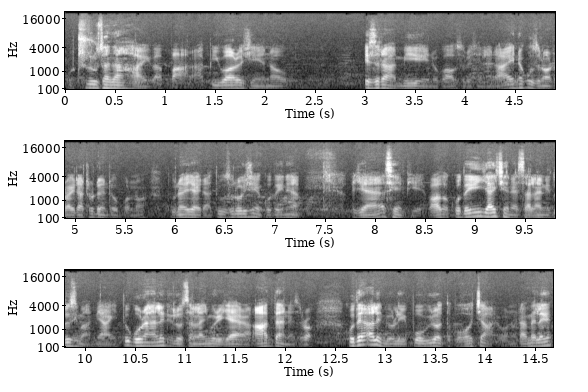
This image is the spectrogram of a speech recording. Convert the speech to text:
ဟိုထူးထူးဆန်းဆန်းဟာကြီးပါပါတာပြီးသွားလို့ရှိရင်တော့အစ္စရာမီးရင်တော့ဘာလို့ဆိုလို့ရှိရင်လည်းဒါအဲ့နှစ်ခုစလုံး writer ထုတ်တင်ထုတ်ပေါ့နော်သူနဲ့ရိုက်တာသူဆိုလို့ရှိရင်ကိုသိန်းကအရန်အဆင်ပြေဘာလို့ကိုသိန်းရိုက်ချင်တဲ့ဇာတ်လမ်းတွေသူ့စီမှာအများကြီးသူကိုယ်တိုင်လည်းဒီလိုဇာတ်လမ်းမျိုးတွေရိုက်ရတာအားတန်တယ်ဆိုတော့ကိုသိန်းအဲ့လိုမျိုးလေးပို့ပြီးတော့သဘောကျတယ်ပေါ့နော်ဒါပေမဲ့လည်း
